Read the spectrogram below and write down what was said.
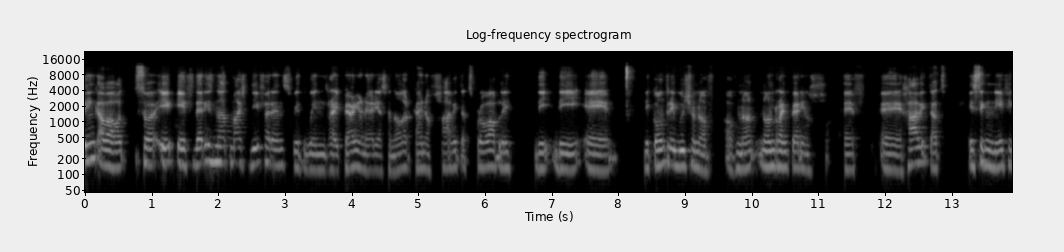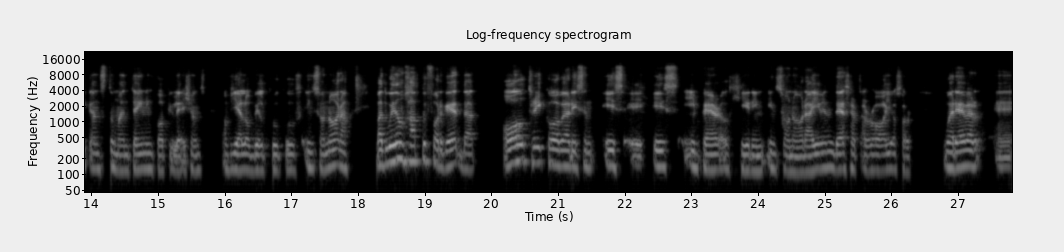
think about, so if, if, there is not much difference between riparian areas and other kind of habitats, probably the, the, uh, the contribution of, of non, non-riparian uh, uh, habitats is significant to maintaining populations of yellow-billed cuckoos in Sonora. But we don't have to forget that all tree cover is, in, is, is imperiled here in, in Sonora, even desert arroyos or wherever, uh,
